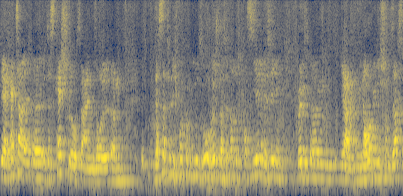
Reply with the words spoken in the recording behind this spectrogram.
der Retter äh, des Cashflows sein soll. Ähm, das ist natürlich vollkommen illusorisch, das wird auch nicht passieren. Deswegen wird, ähm, ja, genau wie du schon sagst,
